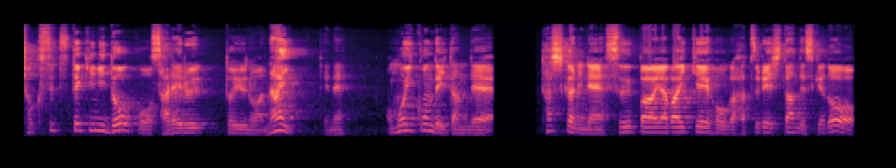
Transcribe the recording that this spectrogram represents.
直接的にどうこうされるというのはないってね、思い込んでいたんで、確かにね、スーパーヤバい警報が発令したんですけど、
